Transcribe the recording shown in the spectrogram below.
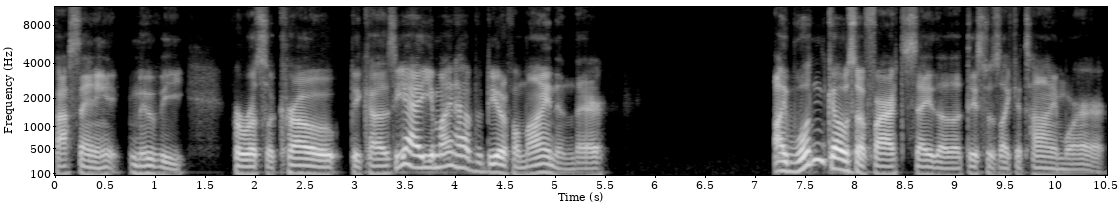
fascinating movie for Russell Crowe because yeah, you might have a beautiful mind in there. I wouldn't go so far to say though that this was like a time where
